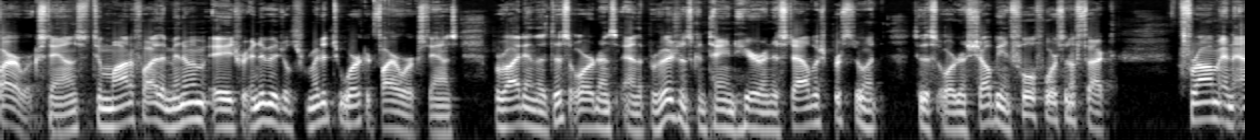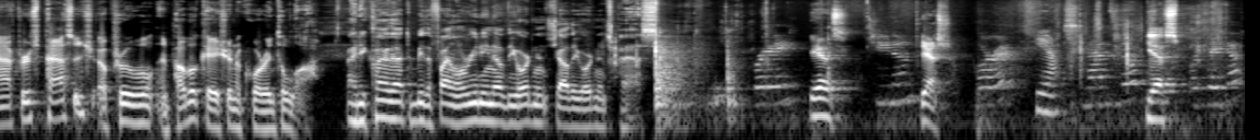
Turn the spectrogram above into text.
fireworks stands, to modify the minimum age for individuals permitted to work at fireworks stands, providing that this ordinance and the provisions contained herein established pursuant to this ordinance shall be in full force and effect from and after its passage, approval, and publication according to law. I declare that to be the final reading of the ordinance. Shall the ordinance pass? Bray, Yes. Cheatham, Yes. Leeuwrik, Yes. Mansfield, Yes. Ortega,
